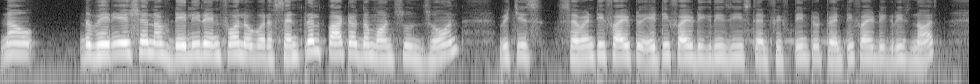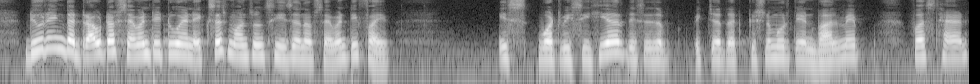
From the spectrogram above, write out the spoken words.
Now, the variation of daily rainfall over a central part of the monsoon zone which is 75 to 85 degrees east and 15 to 25 degrees north. During the drought of 72 and excess monsoon season of 75 is what we see here. This is a picture that Krishnamurti and Bhalme first had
